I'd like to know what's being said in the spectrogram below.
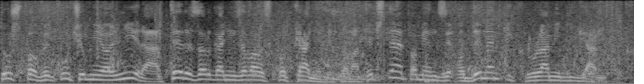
Tuż po wykuciu Mjolnira, Tyr zorganizował spotkanie dyplomatyczne pomiędzy Odynem i królami gigantów.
